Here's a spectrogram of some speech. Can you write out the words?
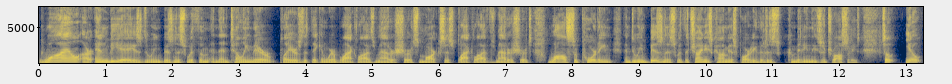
While our NBA is doing business with them and then telling their players that they can wear Black Lives Matter shirts, Marxist Black Lives Matter shirts, while supporting and doing business with the Chinese Communist Party that is committing these atrocities. So, you know,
